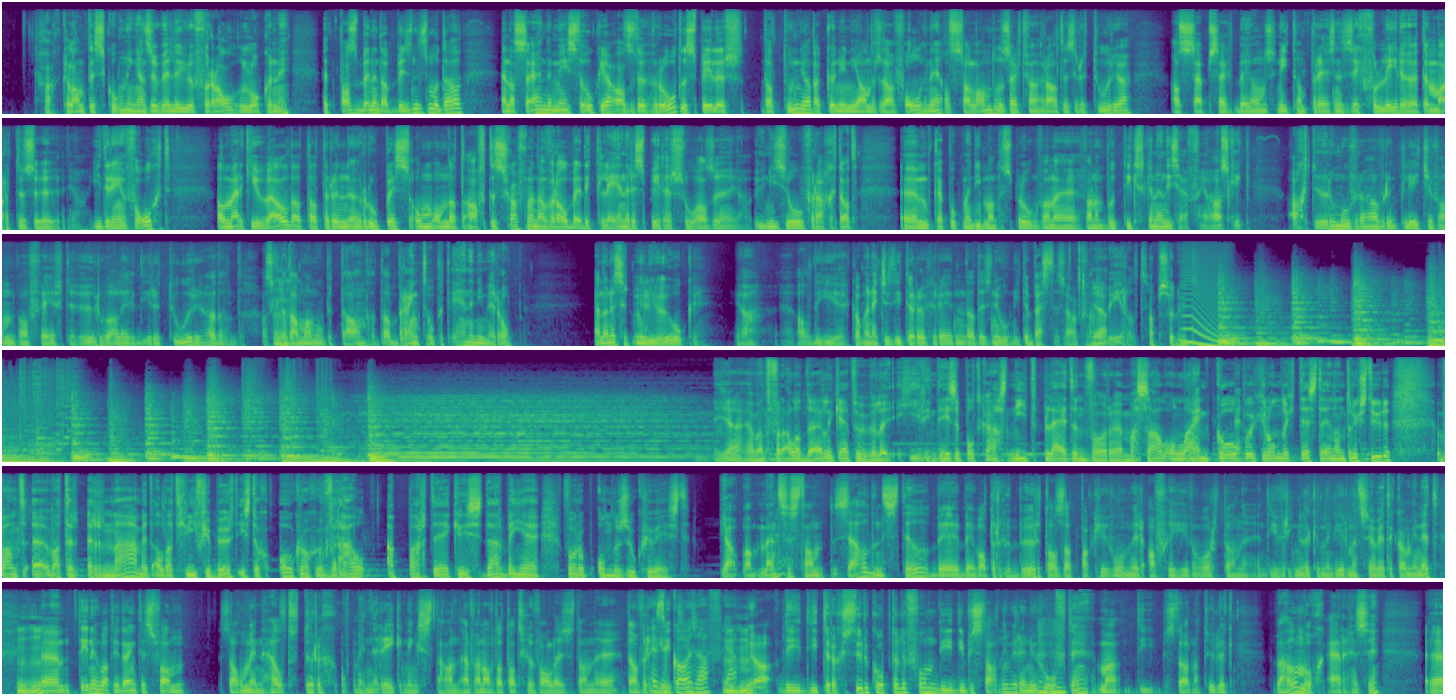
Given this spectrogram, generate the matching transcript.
Ja, klant is koning en ze willen je vooral lokken. Hè. Het past binnen dat businessmodel. En dat zeggen de meesten ook. Ja, als de grote spelers dat doen, ja, dan kun je niet anders dan volgen. Hè. Als Zalando zegt van gratis retour, ja. als Sepp zegt bij ons niet, dan prijzen ze zich volledig uit de markt. Dus ja, iedereen volgt. Al merk je wel dat, dat er een, roep is om, om dat af te schaffen. Maar dan vooral bij de kleinere spelers, zoals uh, ja, Unizo vraagt dat. Um, ik heb ook met iemand gesproken van, uh, van een boutiquesken en die zei van ja, als ik 8 euro moet vragen voor een kleedje van, van 50 euro, allee, die retour, ja, dat, als je dat allemaal moet betalen, dat, dat, brengt op het einde niet meer op. En dan is het milieu ook. Hè. Ja, eh, al die kabinetjes die terugrijden, dat is nu ook niet de beste zaak van ja, de wereld. Absoluut. Ja, ja, want voor alle duidelijkheid, we willen hier in deze podcast niet pleiten voor uh, massaal online nee, kopen, nee. grondig testen en dan terugsturen. Want uh, wat er erna met al dat grief gebeurt, is toch ook nog een verhaal apart, hè Chris? Daar ben je voor op onderzoek geweest. Ja, want mensen staan zelden stil bij, bij wat er gebeurt als dat pakje gewoon weer afgegeven wordt dan uh, die vriendelijke meneer met zijn witte kabinet. Mm -hmm. het enige wat je denkt is van, zal mijn geld terug op mijn rekening staan. En vanaf dat dat geval is, dan, uh, dan vergeet is de kous af, ja. Mm -hmm. ja die, die teruggestuurde kooptelefoon, die, die bestaat niet meer in uw mm -hmm. hoofd. Hè. Maar die bestaat natuurlijk wel nog ergens. Hè.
